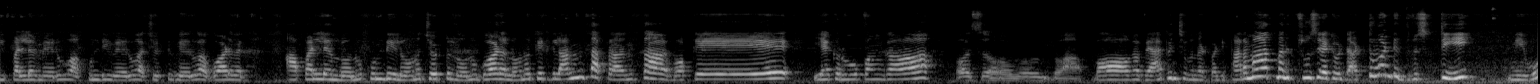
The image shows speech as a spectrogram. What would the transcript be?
ఈ పళ్ళెం వేరు ఆ కుండీ వేరు ఆ చెట్టు వేరు ఆ గోడ వేరు ఆ పళ్ళెంలోను కుండీలోను చెట్టులోను గోడలోను కిటికీలు అంతా అంతా ఒకే ఏకరూపంగా బాగా వ్యాపించి ఉన్నటువంటి పరమాత్మని చూసేటువంటి అటువంటి దృష్టి నీవు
